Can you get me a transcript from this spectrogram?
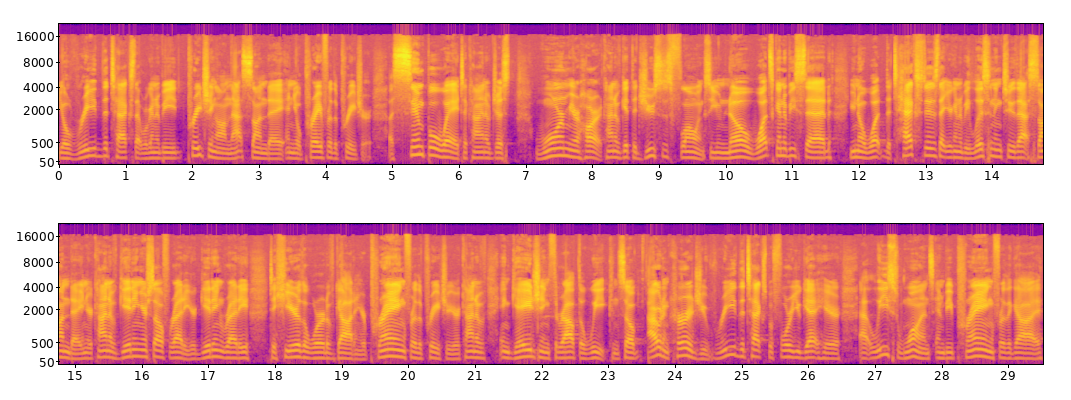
you'll read the text that we're going to be preaching on that Sunday, and you'll pray for the preacher. A simple way to kind of just warm your heart, kind of get the juices flowing so you know what's going to be said, you know what the text is that you're going to be listening to that Sunday, and you're kind of getting yourself ready. You're getting ready to hear the word of God, and you're praying for the preacher. You're kind of engaging throughout the week. And so I would encourage you read the text before you get here at least once and be praying for the guy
